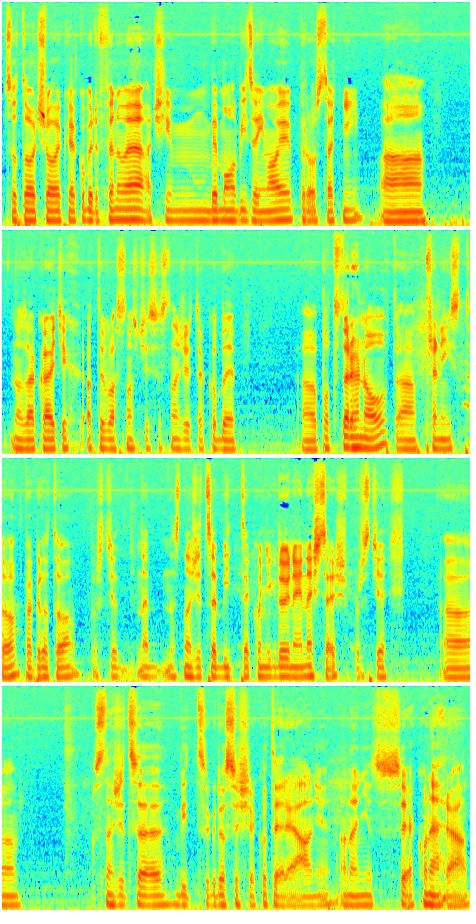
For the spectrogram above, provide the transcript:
co toho člověk jakoby definuje a čím by mohl být zajímavý pro ostatní a na základě těch a ty vlastnosti se snažit jakoby uh, podtrhnout a přenést to pak do toho. Prostě ne, nesnažit se být jako nikdo jiný než seš. Prostě uh, snažit se být kdo seš jako ty reálně a na něco si jako nehrát.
